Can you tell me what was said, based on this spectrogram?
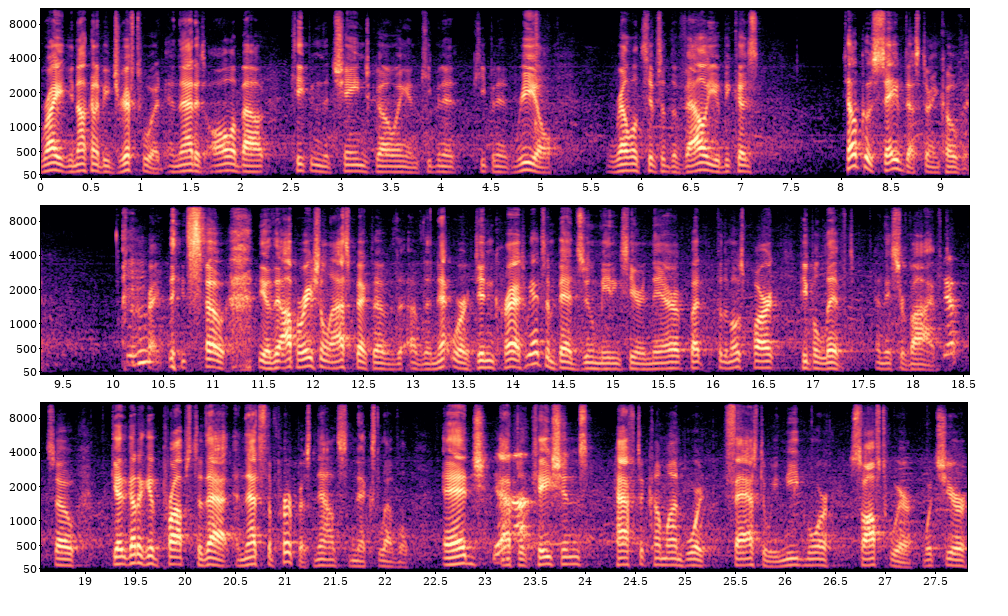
right, you're not going to be driftwood, and that is all about keeping the change going and keeping it, keeping it real relative to the value because telcos saved us during COVID. Mm -hmm. right, so you know the operational aspect of the, of the network didn't crash. We had some bad Zoom meetings here and there, but for the most part, people lived and they survived. Yep. So got to give props to that, and that's the purpose. Now it's the next level. Edge yeah. applications have to come on board faster. We need more software. What's your,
